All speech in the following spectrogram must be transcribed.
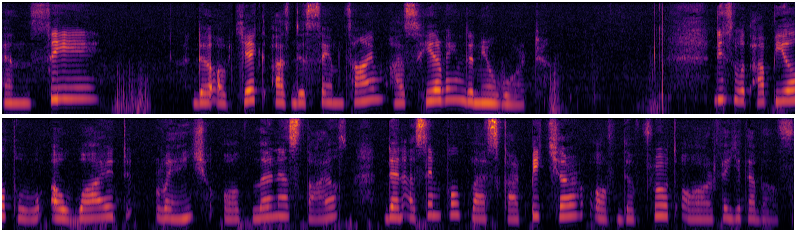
and see the object at the same time as hearing the new word. This would appeal to a wide range of learner styles than a simple flashcard picture of the fruit or vegetables.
